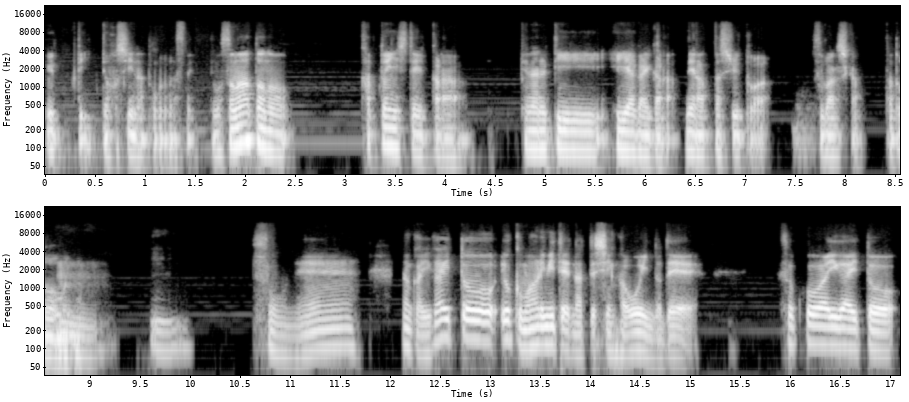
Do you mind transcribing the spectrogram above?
打っていってほしいなと思いますね。でもその後のカットインしてからペナルティーエリア外から狙ったシュートは素晴らしかったと思います。うんうん。そうね。なんか意外とよく周り見てになってシーンが多いので、そこは意外と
